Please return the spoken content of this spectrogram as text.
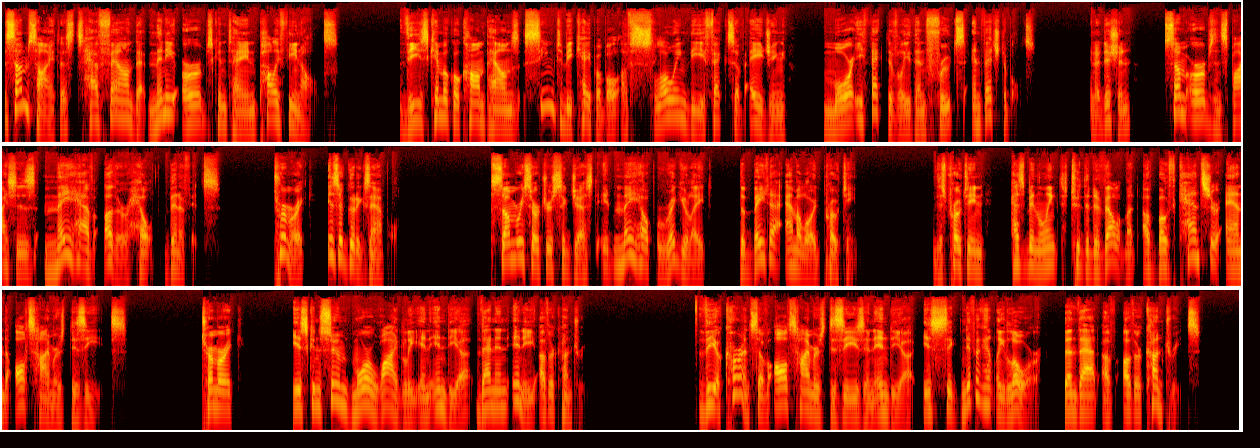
Some scientists have found that many herbs contain polyphenols. These chemical compounds seem to be capable of slowing the effects of aging more effectively than fruits and vegetables. In addition, some herbs and spices may have other health benefits. Turmeric is a good example. Some researchers suggest it may help regulate the beta amyloid protein. This protein has been linked to the development of both cancer and Alzheimer's disease. Turmeric is consumed more widely in India than in any other country. The occurrence of Alzheimer's disease in India is significantly lower than that of other countries,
